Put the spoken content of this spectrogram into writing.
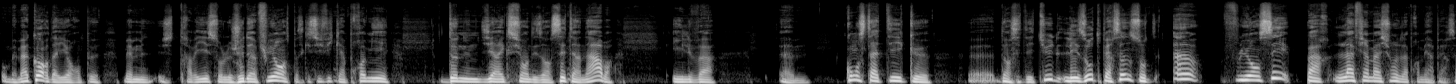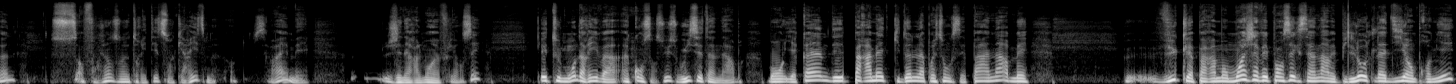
au même accord d'ailleurs, on peut même travailler sur le jeu d'influence parce qu'il suffit qu'un premier donne une direction en disant c'est un arbre, et il va euh, constater que euh, dans cette étude, les autres personnes sont influencées par l'affirmation de la première personne en fonction de son autorité, de son charisme, c'est vrai, mais généralement influencé. Et tout le monde arrive à un consensus, oui, c'est un arbre. Bon, il y a quand même des paramètres qui donnent l'impression que c'est pas un arbre, mais euh, vu qu'apparemment, moi j'avais pensé que c'est un arbre et puis l'autre l'a dit en premier,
